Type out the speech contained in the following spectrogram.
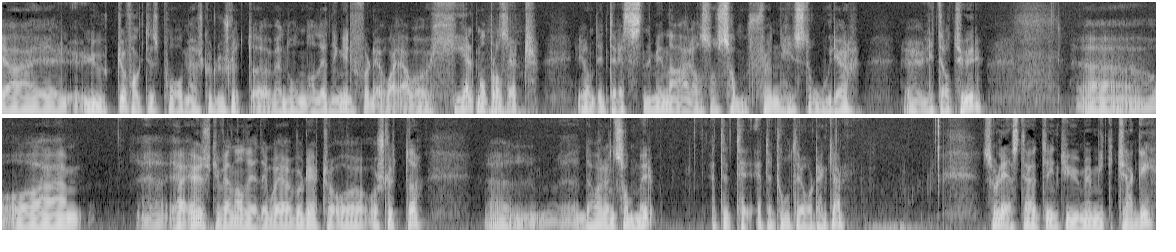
jeg lurte faktisk på om jeg skulle slutte ved noen anledninger, for var, jeg var jo helt malplassert. Interessene mine er altså samfunn, historie, litteratur. Og jeg husker ved en anledning hvor jeg vurderte å, å slutte. Det var en sommer, etter, to-tre år, tenker jeg. Så leste jeg et intervju med Mick Jagger,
